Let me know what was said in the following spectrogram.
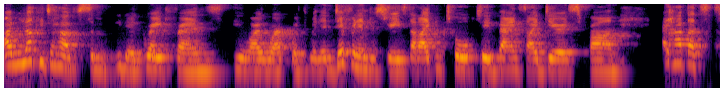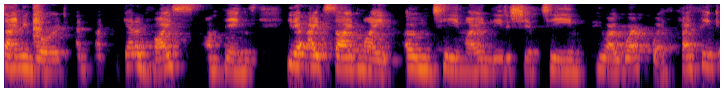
I'm lucky to have some you know great friends who I work with within different industries that I can talk to, bounce ideas from, I have that sounding board and like, get advice on things, you know, outside my own team, my own leadership team who I work with. I think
